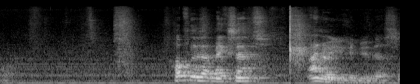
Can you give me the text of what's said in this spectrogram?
for. Hopefully that makes sense. I know you can do this.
